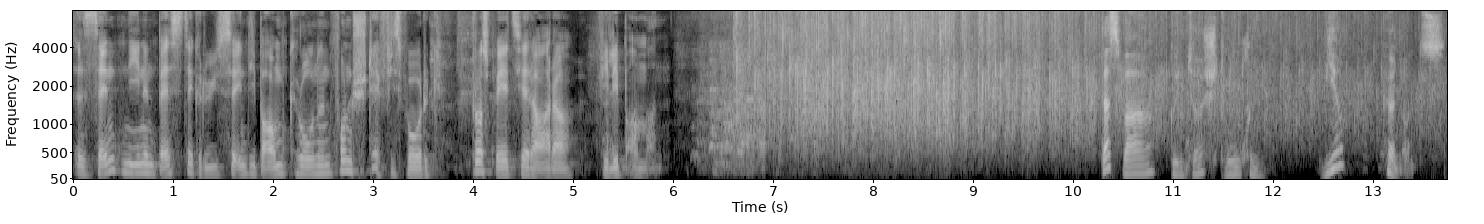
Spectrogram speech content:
senden Ihnen beste Grüße in die Baumkronen von Steffisburg. Prospecie rara, Philipp Ammann. Das war Günter Struchen. Wir hören uns.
